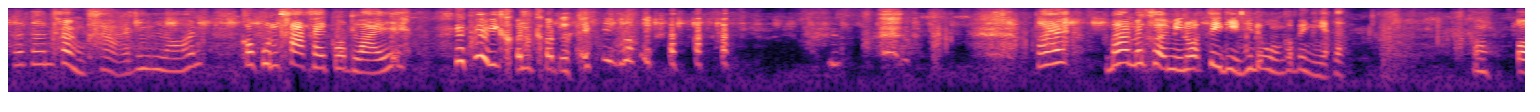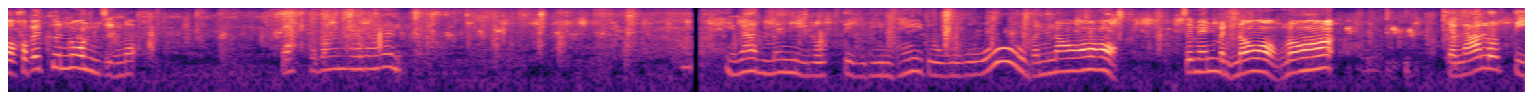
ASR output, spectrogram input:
ถ้าเดินห่างขาดมันร้อนขอบคุณค่ะใครกดไลค์มีคนกดไลค์ด้วยไปบ้านไม่เคยมีรถตีดินให้ดูมันก็เป็นอย่างเงี้แหละอออ๋อเขาไปขึ้นนู่นจริงด้วยไปเข้าบ้านเข้าบ้าน ที่บ้านไม่มีรถตีดินให้ดูบ้านนอกจะเป็นบ้านนอกเนาะกะล่ารถตี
